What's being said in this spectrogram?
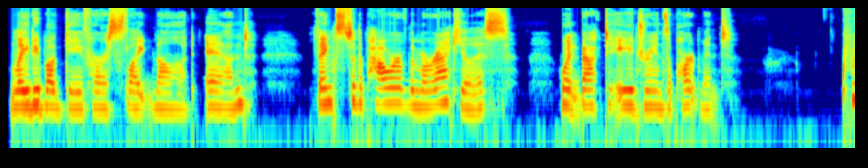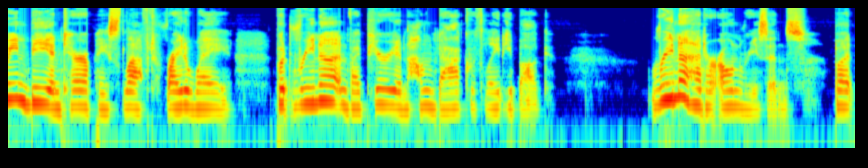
Ladybug gave her a slight nod and, thanks to the power of the miraculous, went back to Adrien's apartment. Queen Bee and Carapace left right away, but Rena and Viperion hung back with Ladybug. Rena had her own reasons, but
